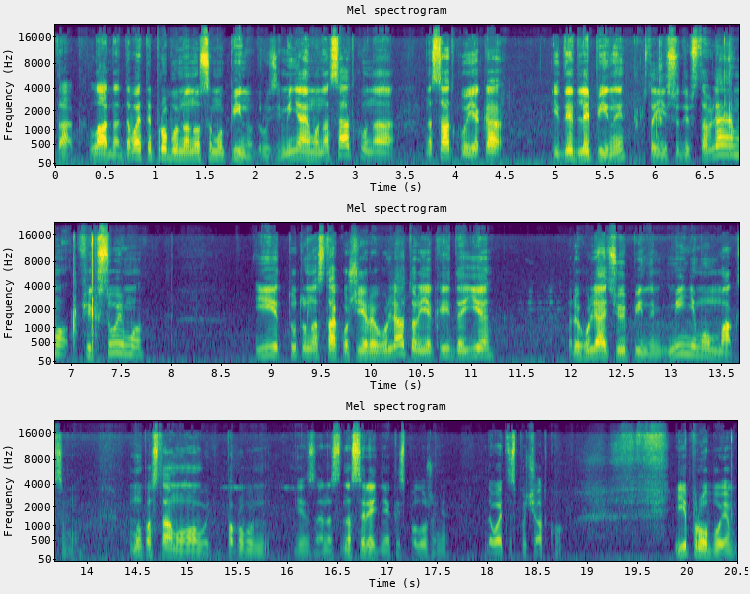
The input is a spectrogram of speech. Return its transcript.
Так, ладно, давайте пробуємо наносимо піну, друзі. Міняємо насадку на насадку, яка йде для піни. Її сюди вставляємо, фіксуємо. І тут у нас також є регулятор, який дає регуляцію піни. Мінімум, максимум. Ми поставимо, мабуть, попробуємо, я не знаю, на, на середнє якесь положення. Давайте спочатку. І пробуємо.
